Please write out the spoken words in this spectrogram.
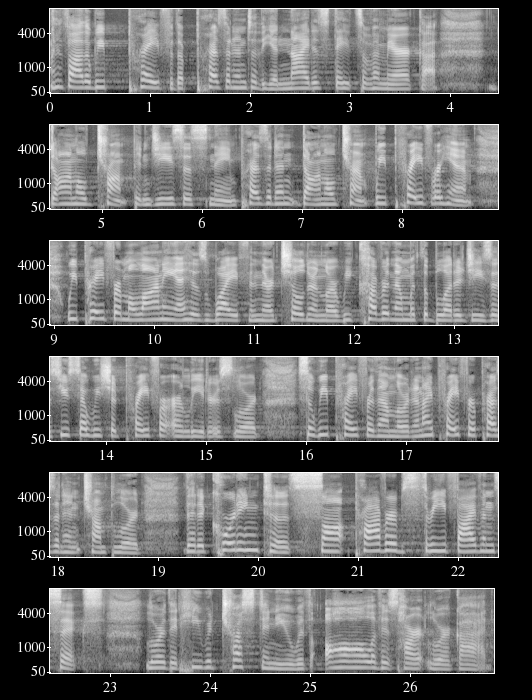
And Father, we pray for the President of the United States of America, Donald Trump, in Jesus' name. President Donald Trump, we pray for him. We pray for Melania, his wife, and their children, Lord. We cover them with the blood of Jesus. You said we should pray for our leaders, Lord. So we pray for them, Lord. And I pray for President Trump, Lord, that according to Proverbs 3 5 and 6, Lord, that he would trust in you with all of his heart, Lord God,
